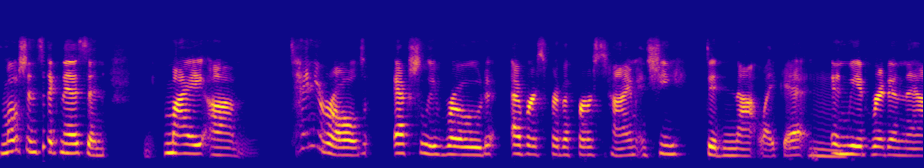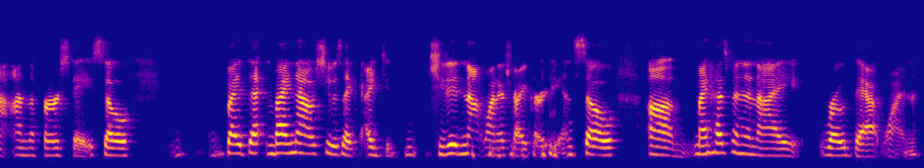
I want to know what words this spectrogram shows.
motion sickness. And my um 10 year old actually rode Everest for the first time, and she did not like it. Mm. And we had ridden that on the first day. So by that by now she was like i did she did not want to try guardian so um my husband and i rode that one.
